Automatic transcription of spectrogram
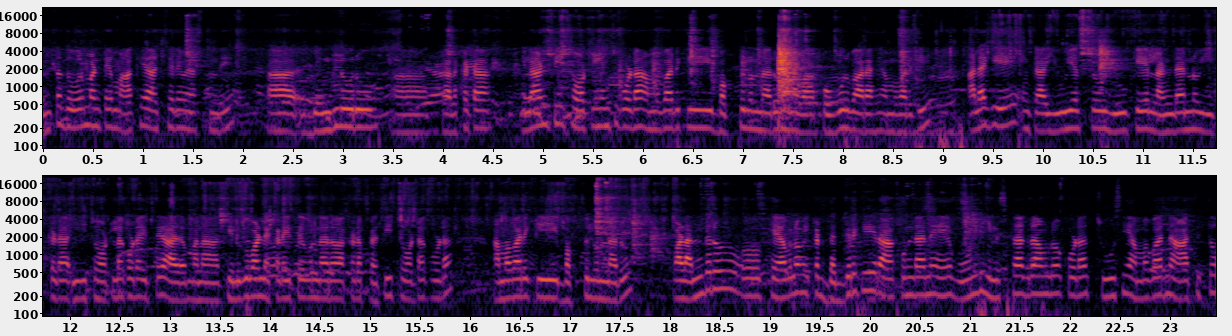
ఎంత దూరం అంటే మాకే ఆశ్చర్యం వేస్తుంది. బెంగళూరు కలకట ఇలాంటి చోట్ల నుంచి కూడా అమ్మవారికి భక్తులు ఉన్నారు మన కొవ్వూరు వారాహి అమ్మవారికి. అలాగే ఇంకా యూఎస్ యూకే లండన్ ఇక్కడ ఈ చోట్ల కూడా అయితే మన తెలుగు వాళ్ళు ఎక్కడైతే ఉన్నారో అక్కడ ప్రతి చోట కూడా అమ్మవారికి భక్తులు ఉన్నారు. వాళ్ళందరూ కేవలం ఇక్కడ దగ్గరికి రాకుండానే ఓన్లీ ఇన్స్టాగ్రామ్లో కూడా చూసి అమ్మవారిని ఆతితో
